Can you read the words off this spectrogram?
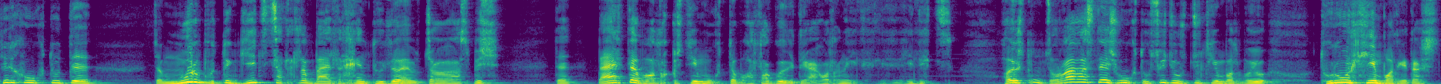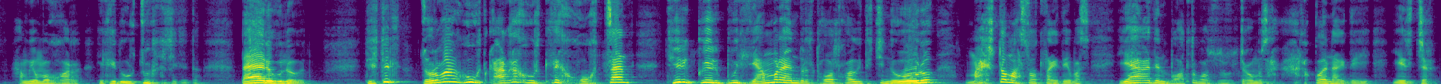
тэр хүүхдүүдээ за мөр бүтэн гид цатгалан байлгахын төлөө амжиж байгаагаас биш тэ байртай болох гэж тийм хүүхдтэй болоогүй гэдэг агуулганы хэлэгдсэн. Хоёрт нь 6-аас дээш хүүхд өсгөж үржүүлэх юм бол буюу төрүүлэх юм бол гэдэг шүү. Хамгийн муухаар хэлэхэд үржүүлэх гэж хэлдэг. Байр өгнө гэдэг. Тэгтэл 6 хүүхд гаргах хүртэлх хугацаанд тэр гэр бүл ямар амьдрал туулах вэ гэдэг чинь өөрөө маш том асуудал гэдэг бас яагаад энэ бодлого боловсруулж байгаа хүмүүс харахгүй байна гэдгийг ярьж байгаа.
